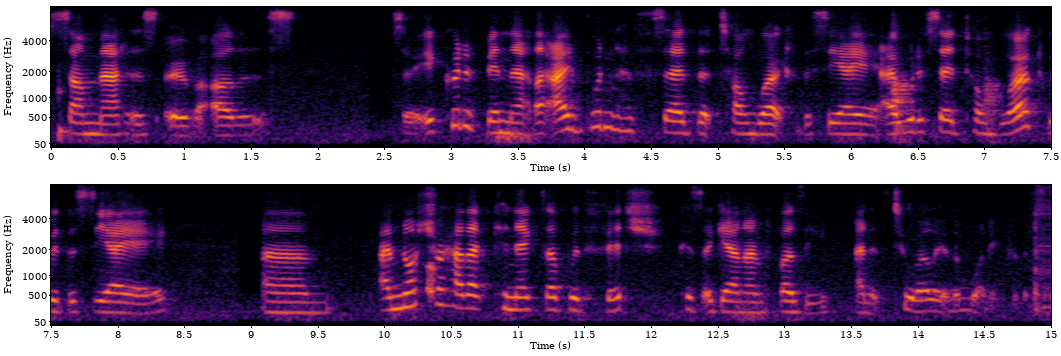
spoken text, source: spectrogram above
some matters over others. So it could have been that. Like I wouldn't have said that Tom worked for the CIA. I would have said Tom worked with the CIA. Um, I'm not sure how that connects up with Fitch because again I'm fuzzy and it's too early in the morning for this.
